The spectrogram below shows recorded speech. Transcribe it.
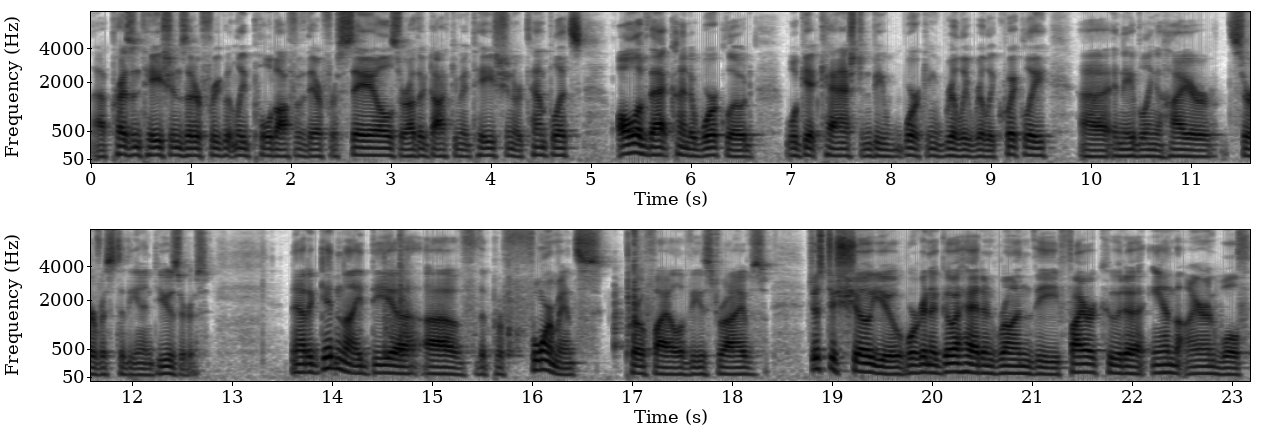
uh, presentations that are frequently pulled off of there for sales or other documentation or templates, all of that kind of workload will get cached and be working really, really quickly, uh, enabling a higher service to the end users. Now to get an idea of the performance profile of these drives, just to show you, we're going to go ahead and run the FireCuda and the Iron Wolf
